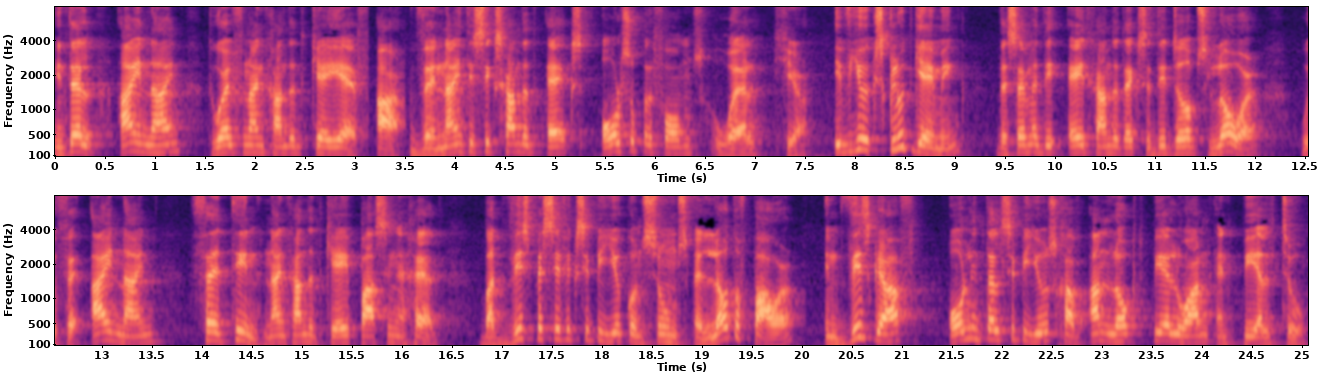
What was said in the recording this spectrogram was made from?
Intel i9 12900KF are. The 9600X also performs well here. If you exclude gaming, the 7800 X3D drops lower with the i9 13900K passing ahead. But this specific CPU consumes a lot of power. In this graph, all Intel CPUs have unlocked PL1 and PL2.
